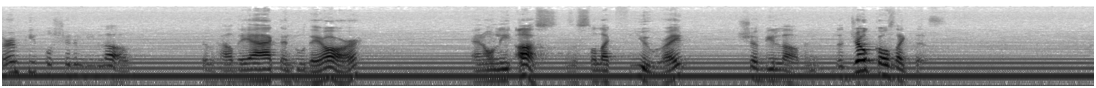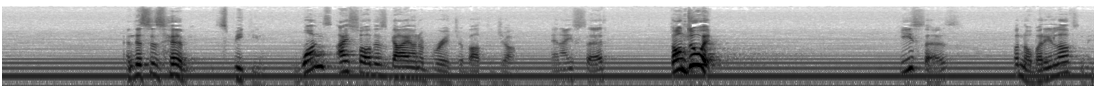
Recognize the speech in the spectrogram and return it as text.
certain people shouldn't be loved because of how they act and who they are and only us, the select few, right, should be loved. And the joke goes like this. And this is him speaking. once I saw this guy on a bridge about to jump, and I said, Don't do it. He says, But nobody loves me.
